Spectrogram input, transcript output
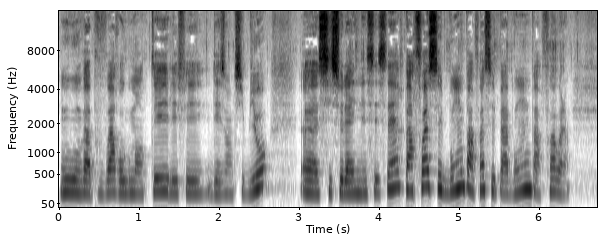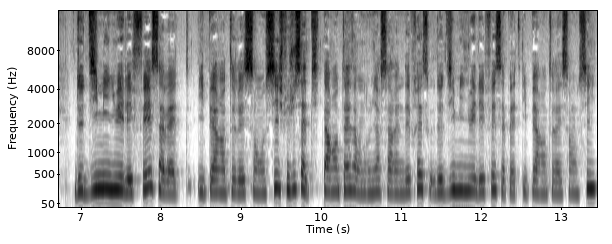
où on va pouvoir augmenter l'effet des antibiotiques euh, si cela est nécessaire. Parfois c'est bon, parfois c'est pas bon, parfois voilà. De diminuer l'effet, ça va être hyper intéressant aussi. Je fais juste cette petite parenthèse avant de revenir sur la reine des prés, de diminuer l'effet, ça peut être hyper intéressant aussi.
